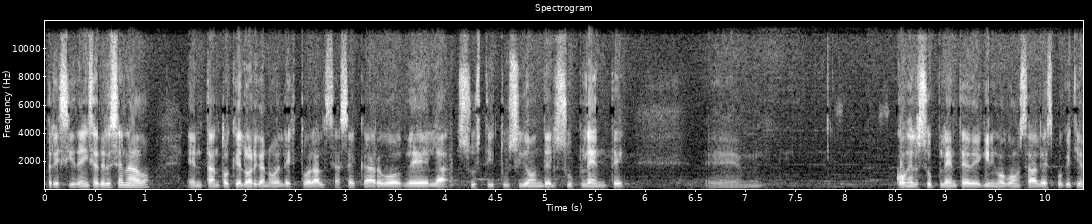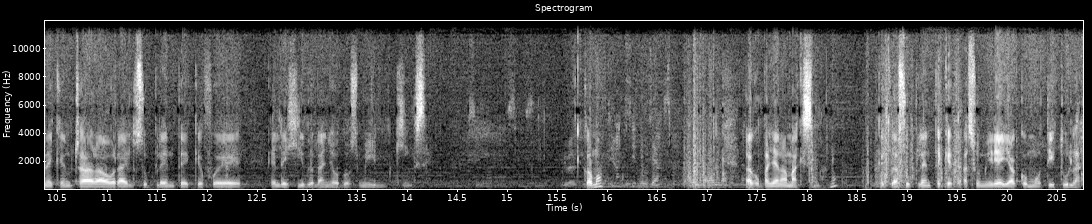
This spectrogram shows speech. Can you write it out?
presidencia del Senado, en tanto que el órgano electoral se hace cargo de la sustitución del suplente, eh, con el suplente de Gringo González, porque tiene que entrar ahora el suplente que fue elegido el año 2015. ¿Cómo? La compañera Máxima, ¿no? que es la suplente que asumiría ya como titular.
